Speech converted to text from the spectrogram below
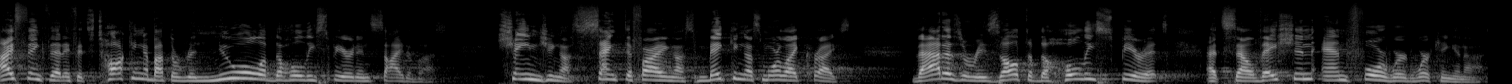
I think that if it's talking about the renewal of the Holy Spirit inside of us, changing us, sanctifying us, making us more like Christ, that is a result of the Holy Spirit at salvation and forward working in us.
